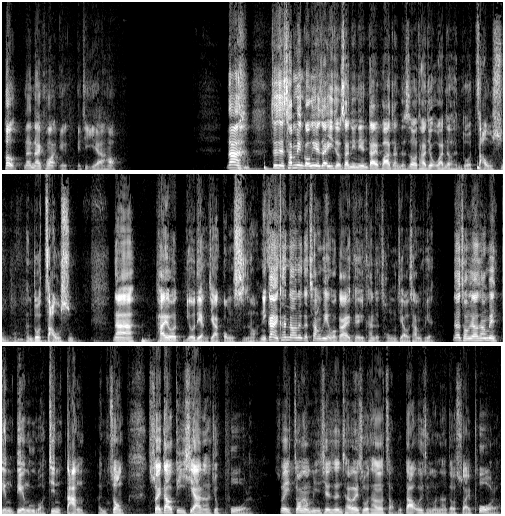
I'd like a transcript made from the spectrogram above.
好，那来看 H E R 哈。那这些唱片工业在一九三零年代发展的时候，他就玩了很多招数，很多招数。那他有有两家公司哈，你刚才看到那个唱片，我刚才可以看的重胶唱片，那重胶唱片顶顶有不金当很重，摔到地下呢就破了。所以庄永明先生才会说，他说找不到，为什么呢？都摔破了，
